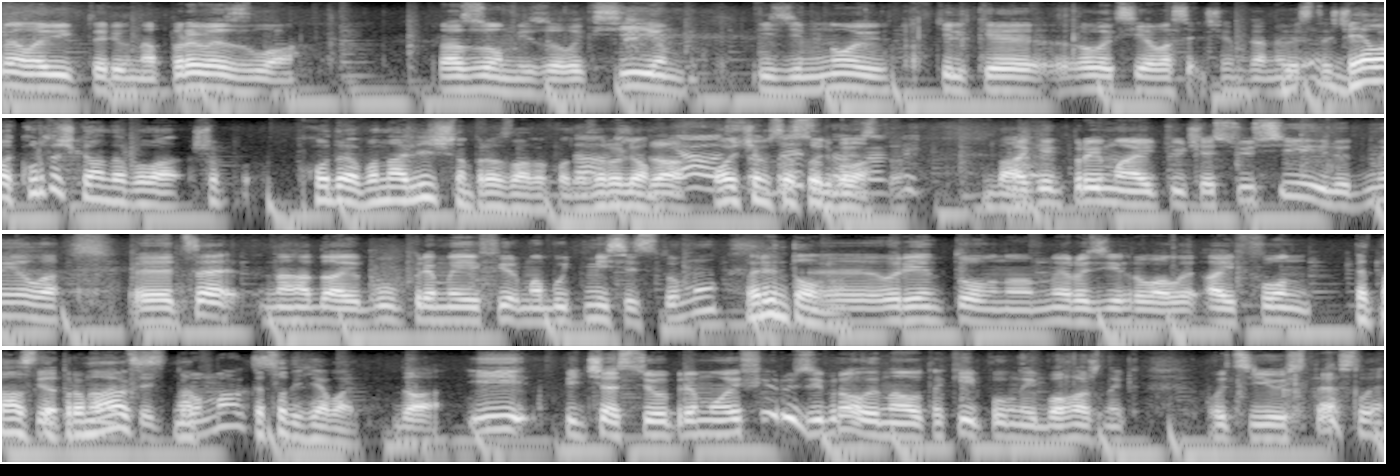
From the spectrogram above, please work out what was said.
Людмила Вікторівна привезла разом із Олексієм і зі мною, тільки Олексія Васильченка не вистачає. Біла курточка треба була, щоб входить, вона лічно привезла, виходить, за рулем. Да. Ось чим вся суть була. Да. Так як приймають участь усі, Людмила. Е, Це нагадаю, був прямий ефір, мабуть, місяць тому. Орієнтовно. Е, Орієнтовно ми розігрували iPhone 15 Pro Max Pro на Max. 500 ГБ. Да. І під час цього прямого ефіру зібрали на отакий повний багажник оці ось Тесли.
